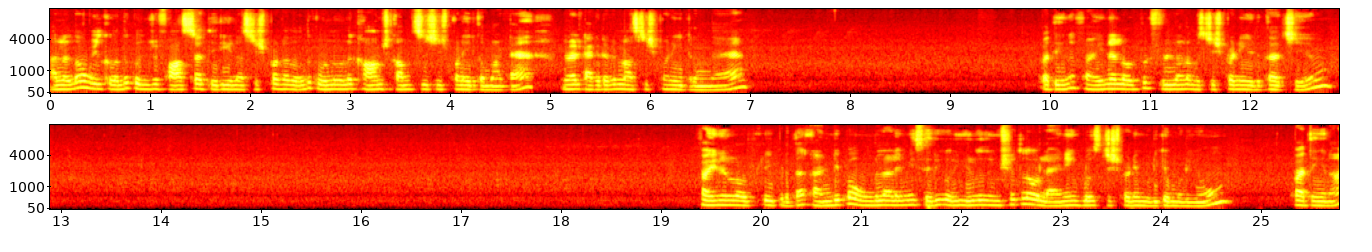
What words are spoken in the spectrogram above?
அதனால தான் உங்களுக்கு வந்து கொஞ்சம் ஃபாஸ்ட்டாக தெரியும். நான் ஸ்டிச் பண்ணுறது வந்து ஒன்று ஒன்று காமிச்சு காமிச்சு ஸ்டிச் பண்ணியிருக்க மாட்டேன். அதனால் டக்கு டக்கு நான் ஸ்டிச் பண்ணிகிட்டு இருந்தேன். பார்த்தீங்கன்னா ஃபைனல் அவுட்புட் ஃபுல்லாக நம்ம ஸ்டிச் பண்ணி எடுத்தாச்சு. ஃபைனல் அவுட்புட் இப்படி தான் கண்டிப்பாக உங்களாலையுமே சரி ஒரு இருபது நிமிஷத்தில் ஒரு லைனிங் ப்ளவுஸ் ஸ்டிச் பண்ணி முடிக்க முடியும். பார்த்தீங்கன்னா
